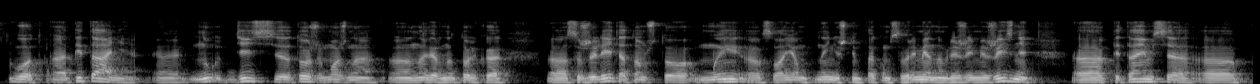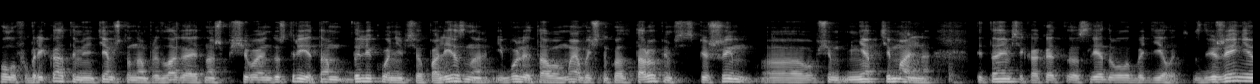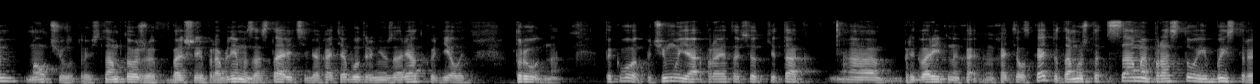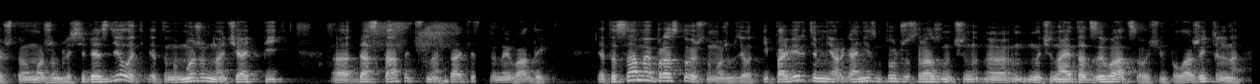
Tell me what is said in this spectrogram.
Вот, э, питание. Э, ну, здесь э, тоже можно, наверное, только Э, сожалеть о том, что мы э, в своем нынешнем таком современном режиме жизни э, питаемся полуфабрикатами, тем, что нам предлагает наша пищевая индустрия. Там далеко не все полезно. И более того, мы обычно куда-то торопимся, спешим. В общем, не оптимально питаемся, как это следовало бы делать. С движением молчу. То есть там тоже большие проблемы. Заставить себя хотя бы утреннюю зарядку делать трудно. Так вот, почему я про это все-таки так э, предварительно хотел сказать, потому что самое простое и быстрое, что мы можем для себя сделать, это мы можем начать пить э, достаточно качественной воды. Это самое простое, что мы можем сделать. И поверьте мне, организм тут же сразу начи э, начинает отзываться очень положительно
